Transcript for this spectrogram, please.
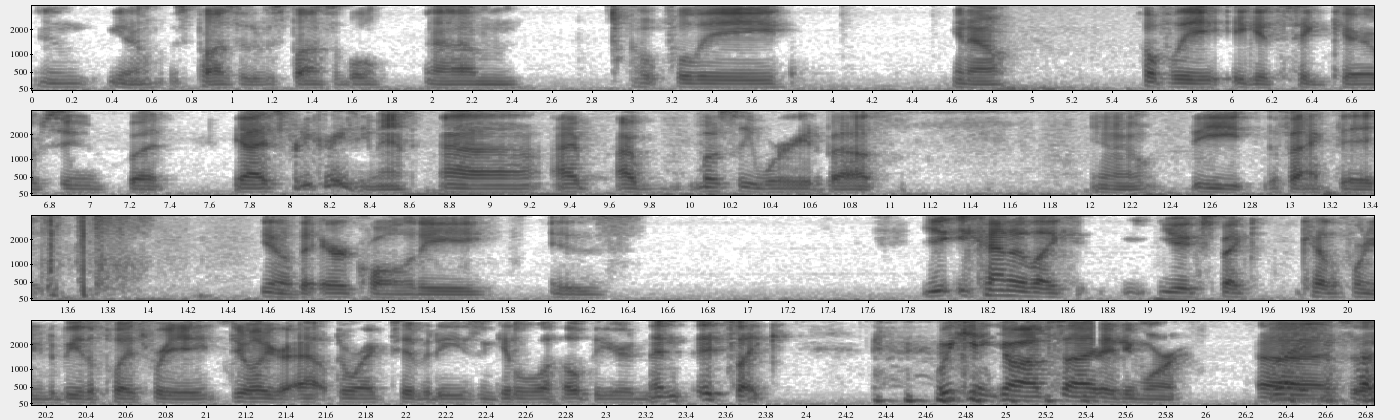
and you know as positive as possible. Um, hopefully, you know, hopefully it gets taken care of soon. But yeah, it's pretty crazy, man. Uh, I I'm mostly worried about you know the the fact that you know the air quality is you, you kind of like you expect California to be the place where you do all your outdoor activities and get a little healthier, and then it's like we can't go outside anymore. Uh, Right. so,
